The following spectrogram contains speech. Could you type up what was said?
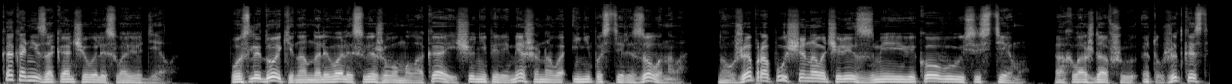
как они заканчивали свое дело. После дойки нам наливали свежего молока, еще не перемешанного и не пастеризованного, но уже пропущенного через змеевиковую систему, охлаждавшую эту жидкость,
